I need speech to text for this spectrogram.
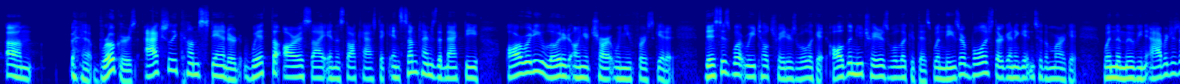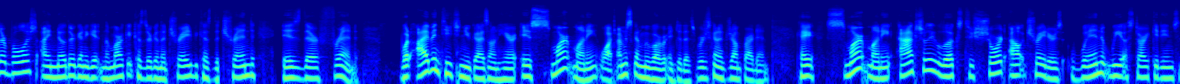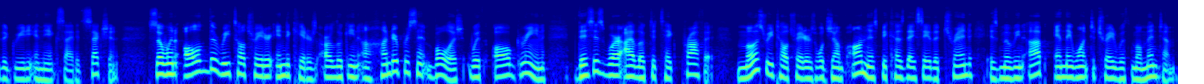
um, brokers actually come standard with the RSI and the stochastic, and sometimes the MACD already loaded on your chart when you first get it. This is what retail traders will look at. All the new traders will look at this. When these are bullish, they're going to get into the market. When the moving averages are bullish, I know they're going to get in the market because they're going to trade because the trend is their friend. What I've been teaching you guys on here is smart money. Watch, I'm just going to move over into this. We're just going to jump right in. Okay, smart money actually looks to short out traders when we start getting into the greedy and the excited section. So when all of the retail trader indicators are looking 100% bullish with all green, this is where I look to take profit. Most retail traders will jump on this because they say the trend is moving up and they want to trade with momentum.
